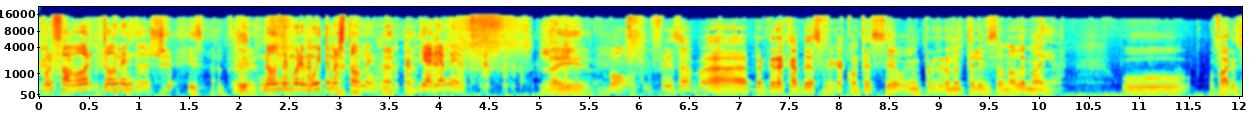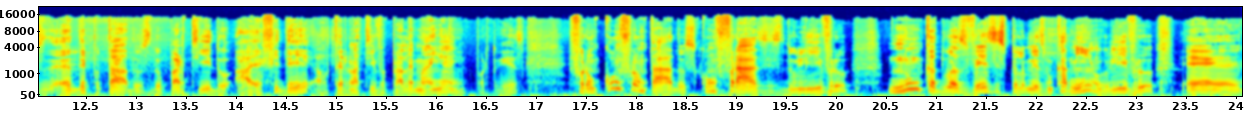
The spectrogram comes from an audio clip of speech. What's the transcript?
Por favor, tomem duche. Exatamente. Não demore muito, mas tomem. Diariamente. Jair, Bom, o que fez a, a perder a cabeça foi o que aconteceu em um programa de televisão na Alemanha. O, vários eh, deputados do partido AfD, Alternativa para a Alemanha, em português, foram confrontados com frases do livro Nunca Duas Vezes pelo Mesmo Caminho. O livro eh,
